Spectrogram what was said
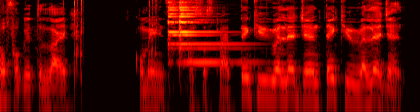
Don't forget to like, comment, and subscribe. Thank you, you are a legend. Thank you, you are a legend.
